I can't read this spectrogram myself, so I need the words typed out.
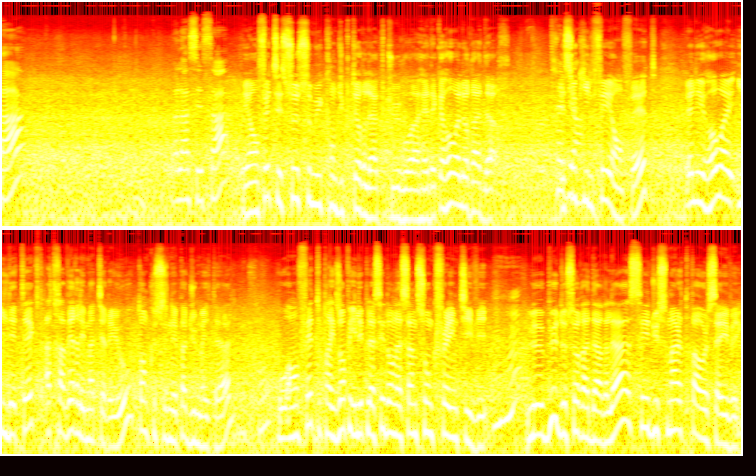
Voilà, c'est ça. Et en fait, c'est ce semi-conducteur-là que tu vois, le radar. Très et bien. ce qu'il fait en fait, il détecte à travers les matériaux, tant que ce n'est pas du métal, ou en fait, par exemple, il est placé dans la Samsung Frame TV. Mm -hmm. Le but de ce radar-là, c'est du smart power saving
